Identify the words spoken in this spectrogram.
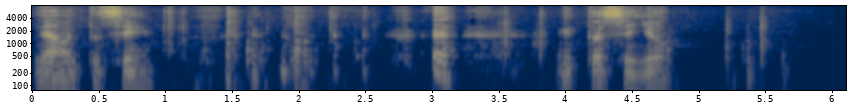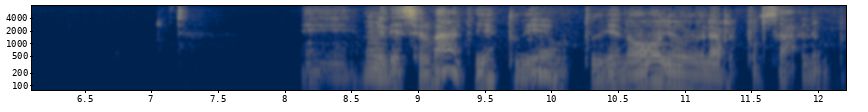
Ya, entonces, entonces yo eh, me metí a Cervantes y estudié, estudié, no, yo era responsable, compadre.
